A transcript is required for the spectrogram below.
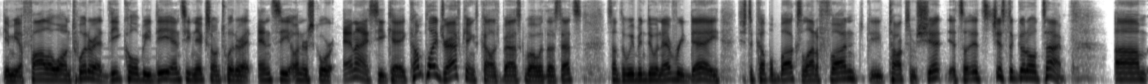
Give me a follow on Twitter at the Colby D. NC Nicks on Twitter at NC underscore NICK. Come play DraftKings college basketball with us. That's something we've been doing every day. Just a couple bucks, a lot of fun. You talk some shit. It's a, it's just a good old time. Um,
